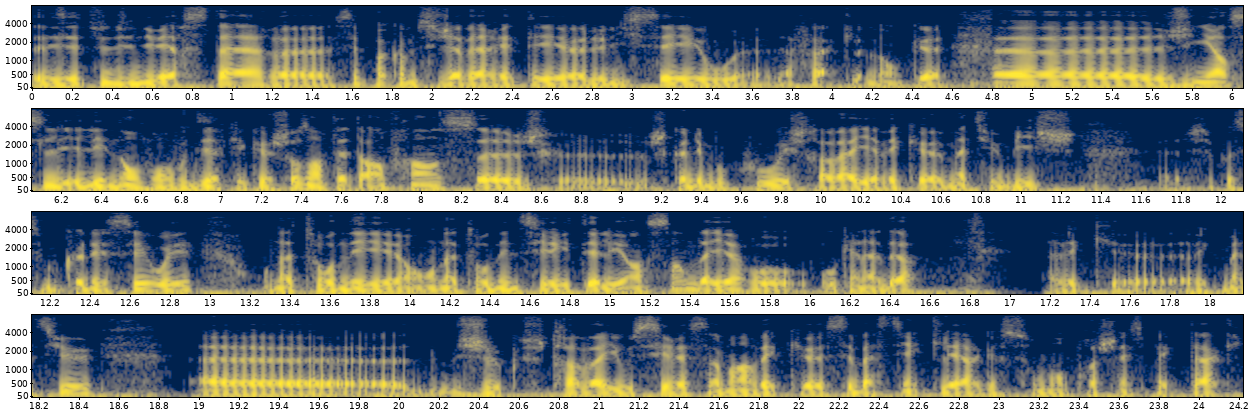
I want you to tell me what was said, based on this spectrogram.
des études universitaires. Euh, c'est pas comme si j'avais arrêté euh, le lycée ou la fac. Là. Donc j'ignore si les, noms vont vous dire quelque chose. En fait, en France, je, connais beaucoup et je travaille avec Mathieu Biche. je sais pas si vous connaissez. Oui, on a tourné, on a tourné une série télé ensemble d'ailleurs au, Canada avec avec Mathieu. Euh, je, je, travaille aussi récemment avec Sébastien Clergue sur mon prochain spectacle.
